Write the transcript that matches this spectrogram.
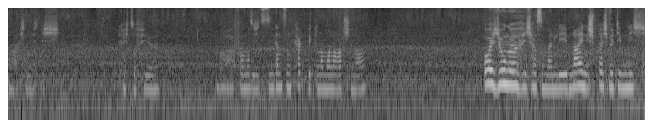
Oh, ich, ich krieg zu viel. Oh, vor allem muss ich jetzt diesen ganzen Kackweg dann nochmal latschen, ne? Oh Junge, ich hasse mein Leben. Nein, ich spreche mit dem nicht.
